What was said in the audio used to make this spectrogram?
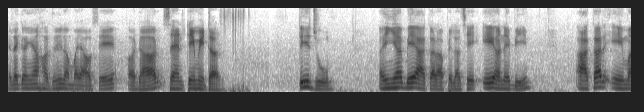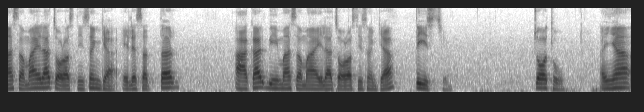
એટલે કે અહીંયા હદની લંબાઈ આવશે અઢાર સેન્ટીમીટર. ત્રીજું, અહીંયા બે આકાર આપેલા છે, એ અને બી. આકાર એમાં સમાયેલા ચોરસની સંખ્યા, એટલે સત્તર આકાર બીમાં સમાયેલા ચોરસની સંખ્યા ત્રીસ છે. ચોથું, અહીંયા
